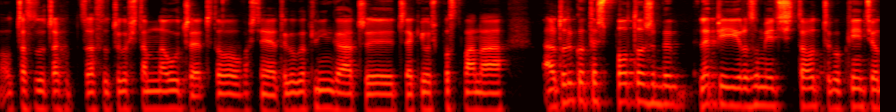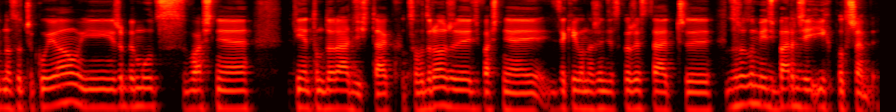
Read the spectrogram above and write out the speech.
od czasu do czasu, czasu czegoś tam nauczę, czy to właśnie tego Gotlinga, czy, czy jakiegoś postmana, ale to tylko też po to, żeby lepiej rozumieć to, czego klienci od nas oczekują i żeby móc właśnie klientom doradzić, tak, co wdrożyć, właśnie z jakiego narzędzia skorzystać, czy zrozumieć bardziej ich potrzeby.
